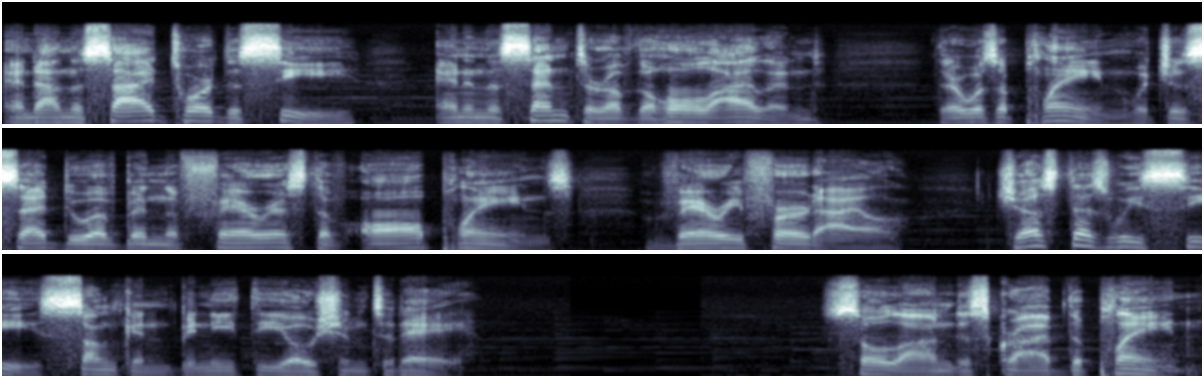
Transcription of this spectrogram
And on the side toward the sea, and in the center of the whole island, there was a plain which is said to have been the fairest of all plains, very fertile, just as we see sunken beneath the ocean today. Solon described the plain.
